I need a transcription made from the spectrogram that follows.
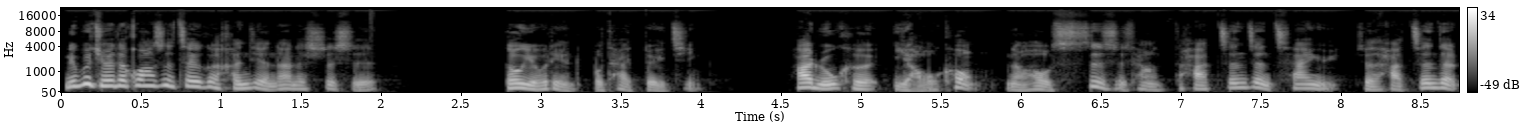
你不觉得光是这个很简单的事实都有点不太对劲？他如何遥控？然后事实上他真正参与，就是他真正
